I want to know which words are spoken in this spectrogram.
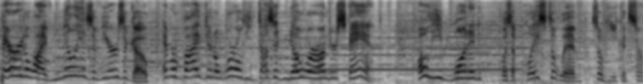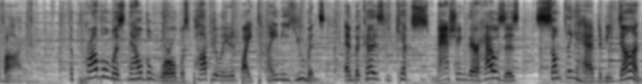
buried alive millions of years ago and revived in a world he doesn't know or understand. All he wanted was a place to live so he could survive. The problem was now the world was populated by tiny humans, and because he kept smashing their houses, something had to be done.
